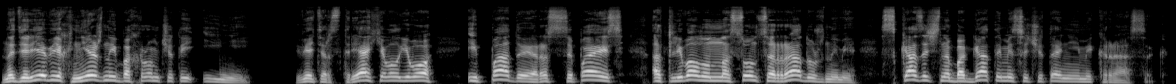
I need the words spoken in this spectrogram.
на деревьях нежный бахромчатый иней. Ветер стряхивал его, и, падая, рассыпаясь, отливал он на солнце радужными, сказочно богатыми сочетаниями красок.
